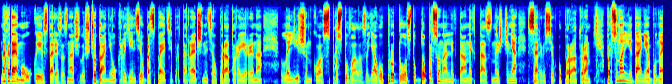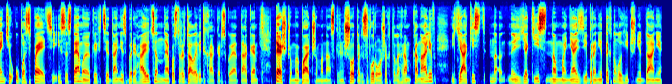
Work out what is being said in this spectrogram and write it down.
Нагадаємо, у Київстарі зазначили, що дані українців в безпеці, проте речниця оператора Ірина Леліченко спростувала заяву про доступ до персональних даних та знищення сервісів оператора. Персональні дані абонентів у безпеці і системи, у яких ці дані зберігаються, не постраждали від хакерської атаки. Те, що ми бачимо на скріншотах з ворожих телеграм-каналів, якість якісь навмання зібрані технологічні дані,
